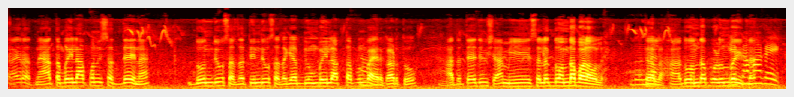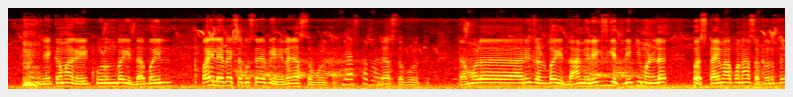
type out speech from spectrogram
काय राहत नाही. आता बैल आपण सध्या आहे ना दोन दिवसाचा तीन दिवसाचा गॅप देऊन बैल आता आपण बाहेर काढतो. आता त्या दिवशी आम्ही सलग दोनदा पळावलाय. दोनदा? त्याला. हा दोनदा पळून बघितला. एक. मागे एक पळून बघितला. बैल पहिल्यापेक्षा दुसऱ्या फेरीला जास्त बोलतो जास्त बोलते त्यामुळं रिझल्ट बघितला. आम्ही रिक्स घेतली की म्हणलं फर्स्ट टाइम आपण असं करतोय.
